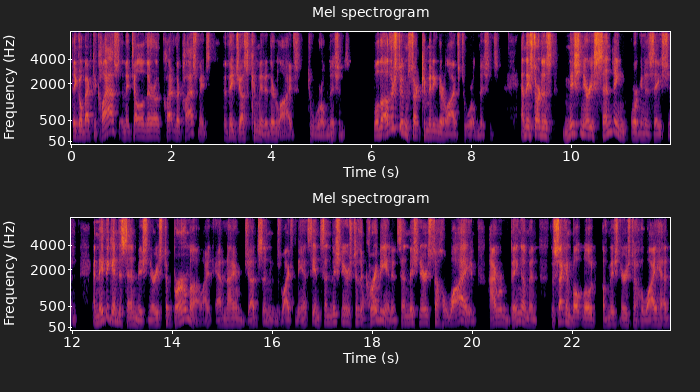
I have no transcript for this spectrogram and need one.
They go back to class and they tell their, their classmates that they just committed their lives to world missions. Well, the other students start committing their lives to world missions. And they started this missionary sending organization. And they began to send missionaries to Burma, right? Adoniram Judson and his wife Nancy, and send missionaries to the oh, Caribbean and send missionaries to Hawaii. And Hiram Bingham and the second boatload of missionaries to Hawaii had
